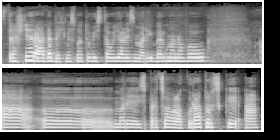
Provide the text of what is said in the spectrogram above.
Strašně ráda bych. My jsme tu výstavu dělali s Marí Bergmanovou a uh, Marie ji zpracovala kurátorsky a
